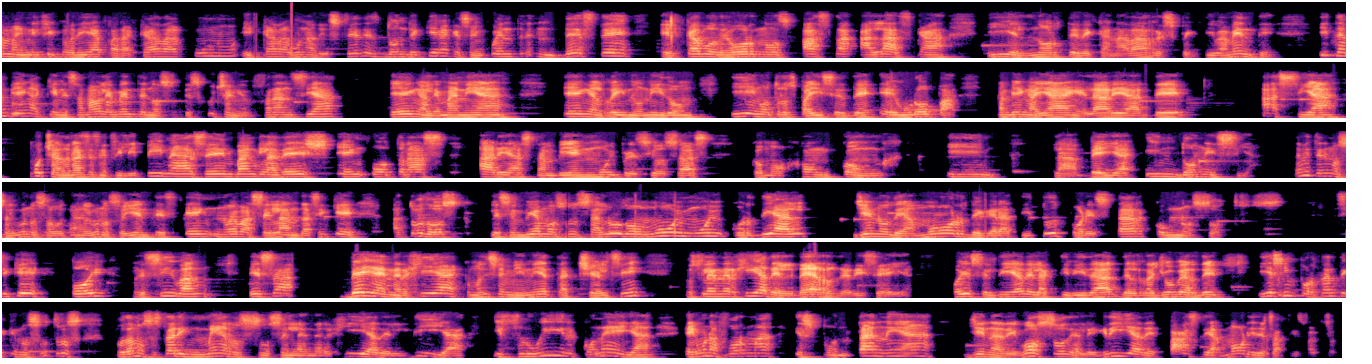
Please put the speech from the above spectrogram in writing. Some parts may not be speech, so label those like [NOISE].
Magnífico día para cada uno y cada una de ustedes, donde quiera que se encuentren, desde el Cabo de Hornos hasta Alaska y el norte de Canadá, respectivamente. Y también a quienes amablemente nos escuchan en Francia, en Alemania, en el Reino Unido y en otros países de Europa. También allá en el área de Asia, Muchas gracias en Filipinas, en Bangladesh, en otras áreas también muy preciosas como Hong Kong y la bella Indonesia. También tenemos algunos, algunos oyentes en Nueva Zelanda, así que a todos les enviamos un saludo muy, muy cordial, lleno de amor, de gratitud por estar con nosotros. Así que hoy reciban esa bella energía, como dice mi nieta Chelsea, pues la energía del verde, dice ella. Hoy es el día de la actividad del rayo verde y es importante que nosotros podamos estar inmersos en la energía del día y fluir con ella en una forma espontánea, llena de gozo, de alegría, de paz, de amor y de satisfacción.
